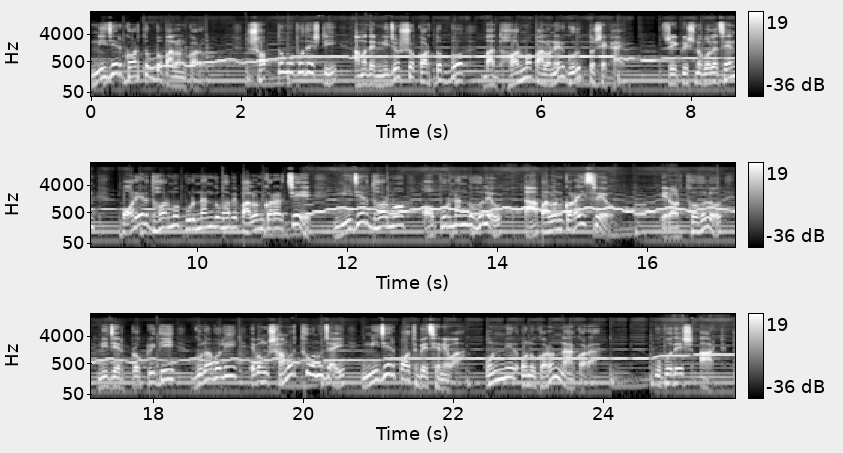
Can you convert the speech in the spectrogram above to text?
নিজের কর্তব্য পালন করো। সপ্তম উপদেশটি আমাদের নিজস্ব কর্তব্য বা ধর্ম পালনের গুরুত্ব শেখায়। শ্রীকৃষ্ণ বলেছেন, পরের ধর্ম পূর্ণাঙ্গভাবে পালন করার চেয়ে নিজের ধর্ম অপূর্ণাঙ্গ হলেও তা পালন করাই শ্রেয়। এর অর্থ হল নিজের প্রকৃতি, গুণাবলী এবং সামর্থ্য অনুযায়ী নিজের পথ বেছে নেওয়া, অন্যের অনুকরণ না করা। উপদেশ আট।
